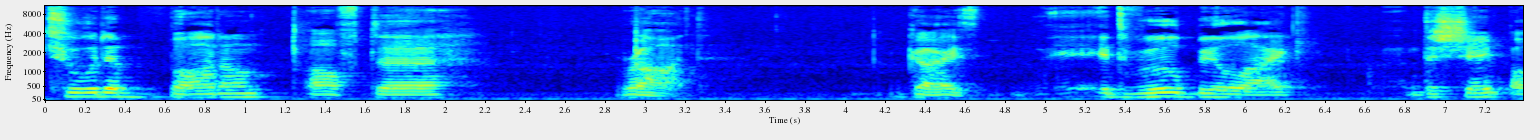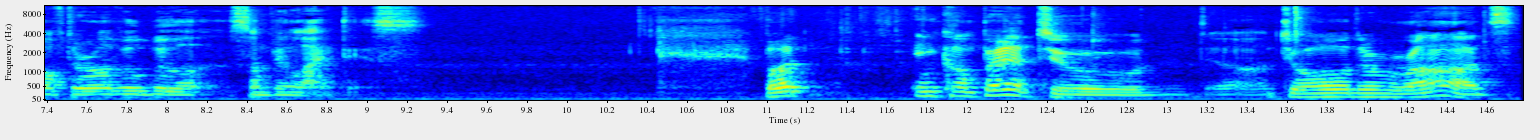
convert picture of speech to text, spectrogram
to the bottom of the rod. Guys it will be like the shape of the rod will be something like this. But in compared to uh, to other rods,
